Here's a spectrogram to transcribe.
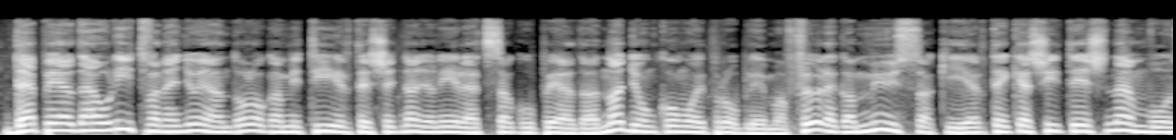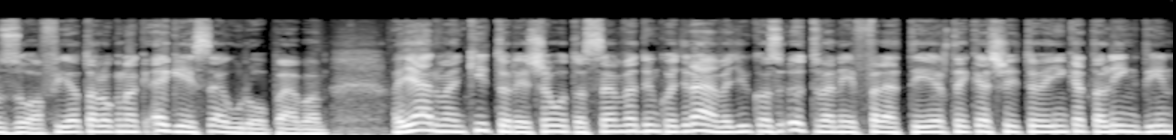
De például itt van egy olyan dolog, amit írt, és egy nagyon életszagú példa. Nagyon komoly probléma. Főleg a műszaki értékesítés nem vonzó a fiataloknak egész Európában. A járvány kitörése óta szenvedünk, hogy rávegyük az 50 év feletti értékesítőinket a LinkedIn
